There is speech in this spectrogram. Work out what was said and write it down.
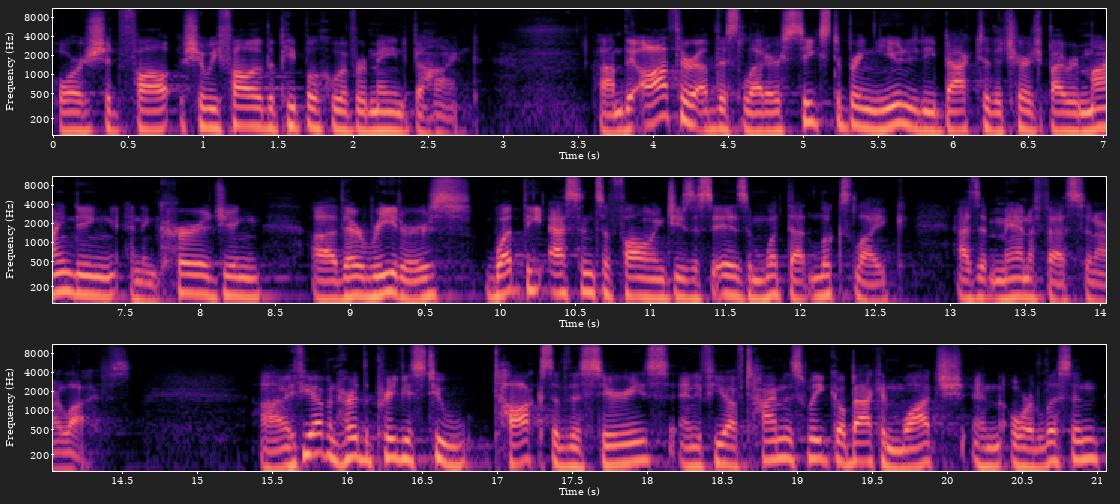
or should, follow, should we follow the people who have remained behind? Um, the author of this letter seeks to bring unity back to the church by reminding and encouraging uh, their readers what the essence of following Jesus is and what that looks like as it manifests in our lives. Uh, if you haven't heard the previous two talks of this series, and if you have time this week, go back and watch and or listen.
